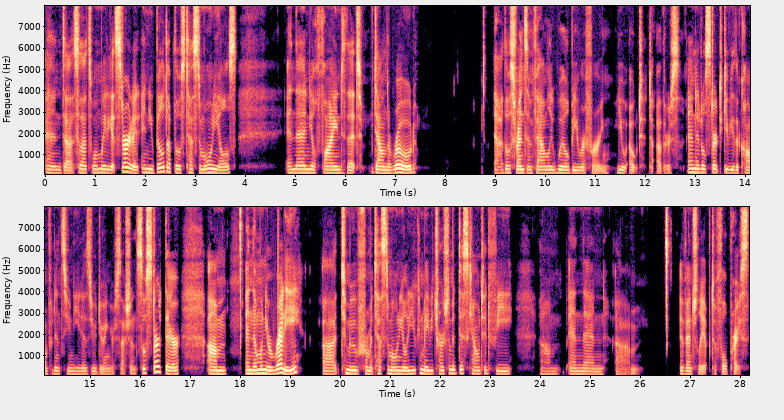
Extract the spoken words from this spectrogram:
And uh, so that's one way to get started. And you build up those testimonials, and then you'll find that down the road, uh, those friends and family will be referring you out to others, and it'll start to give you the confidence you need as you're doing your sessions. So start there, um, and then when you're ready uh, to move from a testimonial, you can maybe charge them a discounted fee, um, and then um, eventually up to full price.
